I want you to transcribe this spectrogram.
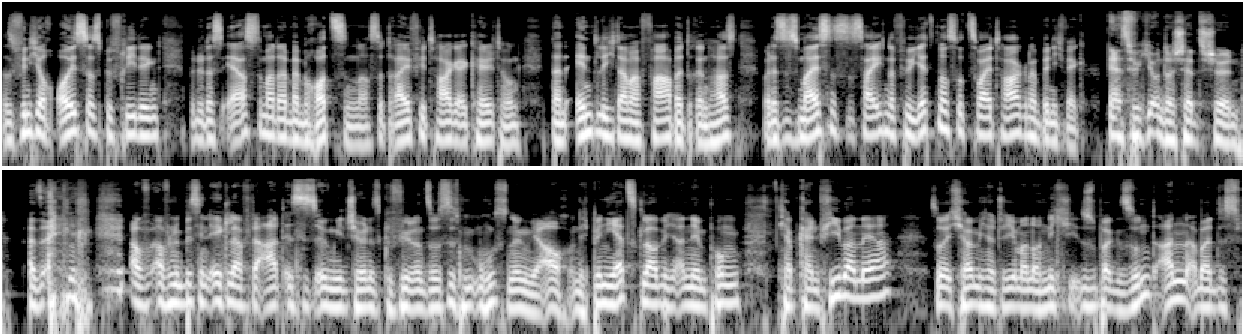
Also finde ich auch äußerst befriedigend, wenn du das erste Mal dann beim Rotzen nach so drei, vier Tage Erkältung dann endlich da mal Farbe drin hast, weil das ist meistens das Zeichen dafür, jetzt noch so zwei Tage und dann bin ich weg. Er ist wirklich unterschätzt schön. Also auf, auf eine bisschen ekelhafte Art ist es irgendwie ein schönes Gefühl und so ist es mit dem Husten irgendwie auch. Und ich bin jetzt, glaube ich, an dem Punkt, ich habe kein Fieber mehr. So, ich höre mich natürlich immer noch nicht super gesund an, aber das,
